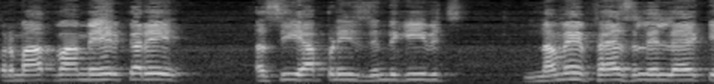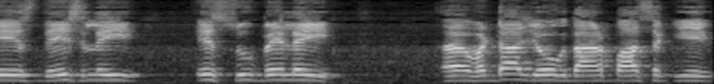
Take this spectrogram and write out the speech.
ਪ੍ਰਮਾਤਮਾ ਮਿਹਰ ਕਰੇ, ਅਸੀਂ ਆਪਣੀ ਜ਼ਿੰਦਗੀ ਵਿੱਚ ਨਵੇਂ ਫੈਸਲੇ ਲੈ ਕੇ ਇਸ ਦੇਸ਼ ਲਈ, ਇਸ ਸੂਬੇ ਲਈ ਵੱਡਾ ਯੋਗਦਾਨ ਪਾ ਸਕੀਏ।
